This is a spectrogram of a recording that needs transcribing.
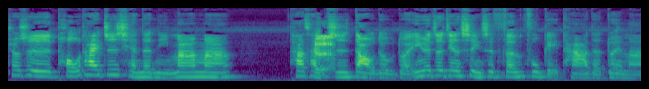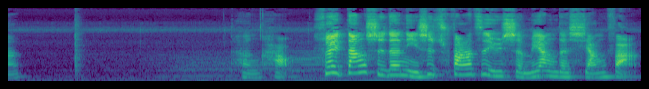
就是投胎之前的你妈妈。他才知道，对不对？因为这件事情是吩咐给他的，对吗？很好，所以当时的你是发自于什么样的想法，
